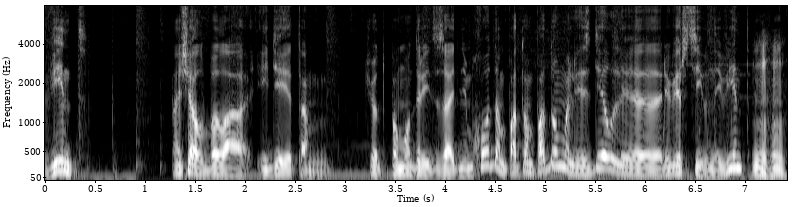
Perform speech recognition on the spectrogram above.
винт сначала была идея там что-то помудрить задним ходом, потом подумали и сделали э, реверсивный винт, Мгм,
